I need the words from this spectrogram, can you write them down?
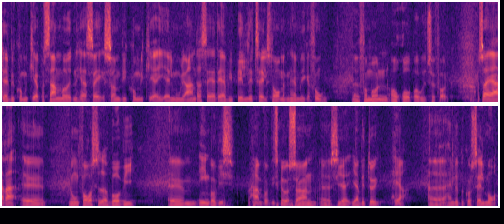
Det er, at vi kommunikerer på samme måde den her sag, som vi kommunikerer i alle mulige andre sager. Det er, at vi billedtalt står med den her megafon øh, for munden og råber ud til folk. Og så er der øh, nogle forsider, hvor vi øh, en, hvor vi har, hvor vi skriver Søren øh, siger, jeg vil dø her. Øh, han vil begå selvmord.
